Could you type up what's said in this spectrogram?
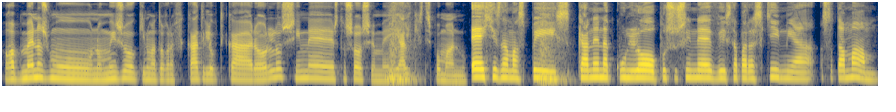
Ο αγαπημένος μου, νομίζω, κινηματογραφικά τηλεοπτικά ρόλος είναι στο Σώσεμε, η Άλκης της Πομάνου. Έχεις να μας πεις κανένα κουλό που σου συνέβη στα παρασκήνια στο Ταμάμ;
